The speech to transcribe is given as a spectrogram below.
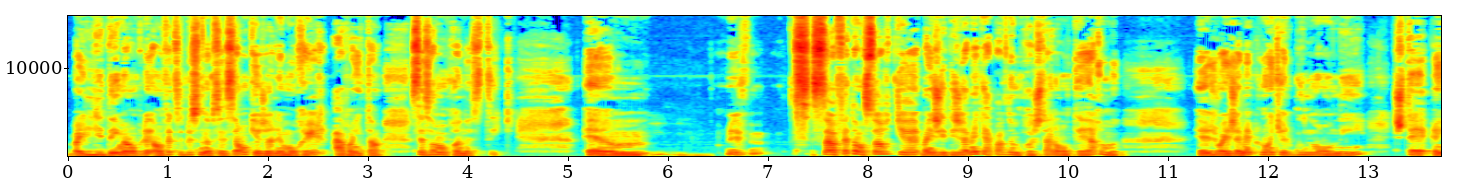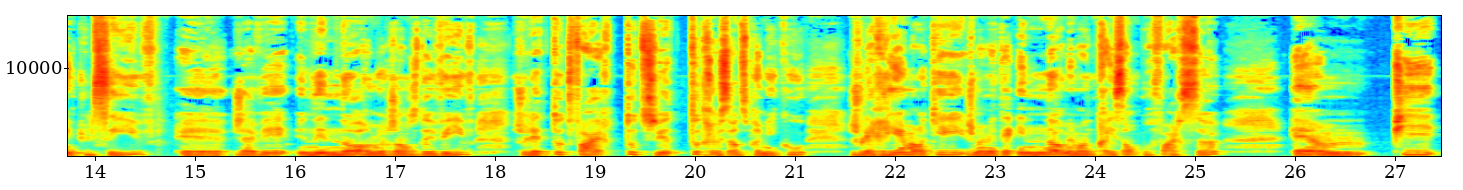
ben, l'idée, mais en fait, c'est plus une obsession que j'allais mourir à 20 ans. C'est ça mon pronostic. Euh, ça a fait en sorte que ben, j'étais jamais capable de me projeter à long terme. Euh, je voyais jamais plus loin que le bout de mon nez. J'étais impulsive. Euh, j'avais une énorme urgence de vivre. Je voulais tout faire tout de suite, tout réussir du premier coup. Je voulais rien manquer. Je me mettais énormément de pression pour faire ça. Euh, puis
